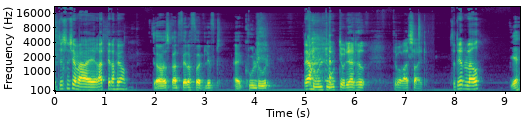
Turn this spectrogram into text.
Og det synes jeg var øh, ret fedt at høre om. Det var også ret fedt at få et lift af Cool Dude. Ja, Cool dude, det var det, han hed. Det var ret sejt. så det har du lavet. Ja.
